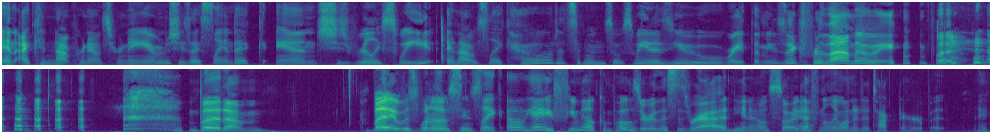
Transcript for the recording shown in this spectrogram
and I cannot pronounce her name. She's Icelandic, and she's really sweet. And I was like, how did someone so sweet as you write the music for that movie? but but um. But it was one of those things like, oh yay, female composer, this is rad, you know. So I Yeah. definitely wanted to talk to her, but I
